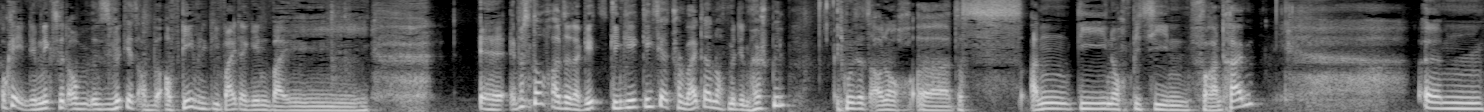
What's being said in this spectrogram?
Okay, demnächst wird auch, es wird jetzt auch auf definitiv weitergehen bei äh, etwas noch. Also da geht's, ging es jetzt schon weiter noch mit dem Hörspiel. Ich muss jetzt auch noch äh, das an die noch ein bisschen vorantreiben. Ähm,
